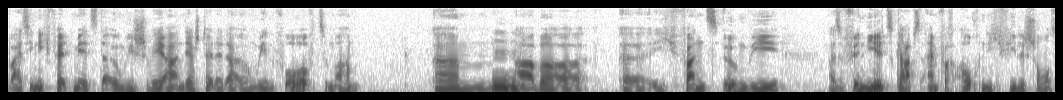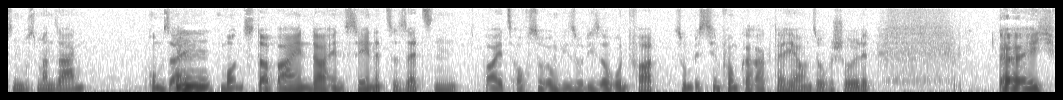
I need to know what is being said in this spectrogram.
weiß ich nicht, fällt mir jetzt da irgendwie schwer, an der Stelle da irgendwie einen Vorwurf zu machen. Ähm, mhm. Aber äh, ich fand es irgendwie, also für Nils gab es einfach auch nicht viele Chancen, muss man sagen, um sein mhm. Monsterbein da in Szene zu setzen. War jetzt auch so irgendwie so dieser Rundfahrt so ein bisschen vom Charakter her und so geschuldet. Äh, ich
